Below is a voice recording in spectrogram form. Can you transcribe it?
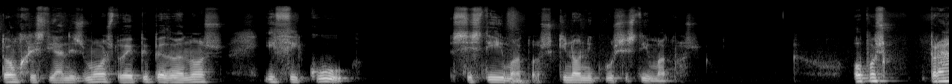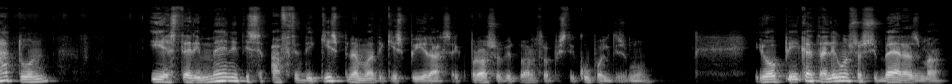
τον χριστιανισμό στο επίπεδο ενός ηθικού συστήματος, κοινωνικού συστήματος. Όπως πράττουν οι εστερημένοι της αυθεντικής πνευματικής πείρας εκπρόσωποι του ανθρωπιστικού πολιτισμού, οι οποίοι καταλήγουν στο συμπέρασμα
